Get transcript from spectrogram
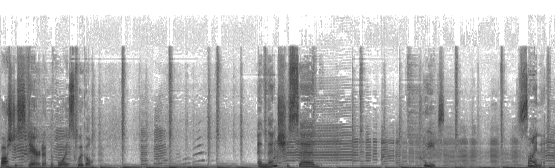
Vashti stared at the boy's squiggle. And then she said, Please, sign it.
